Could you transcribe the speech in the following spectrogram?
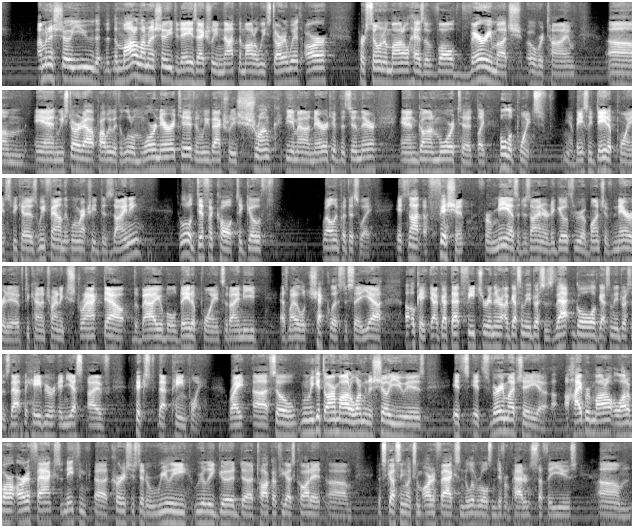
I'm going to show you that the, the model I'm going to show you today is actually not the model we started with. Our persona model has evolved very much over time. Um, and we started out probably with a little more narrative, and we've actually shrunk the amount of narrative that's in there and gone more to like bullet points, you know, basically data points, because we found that when we're actually designing, it's a little difficult to go. Th- well, let me put this way: it's not efficient for me as a designer to go through a bunch of narrative to kind of try and extract out the valuable data points that I need as my little checklist to say, yeah, uh, okay, I've got that feature in there. I've got something that addresses that goal. I've got something that addresses that behavior. And yes, I've fixed that pain point, right? Uh, so when we get to our model, what I'm going to show you is it's, it's very much a, a, a, hybrid model. A lot of our artifacts, Nathan uh, Curtis just did a really, really good uh, talk, if you guys caught it, um, discussing like some artifacts and deliverables and different patterns and stuff they use. Um,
